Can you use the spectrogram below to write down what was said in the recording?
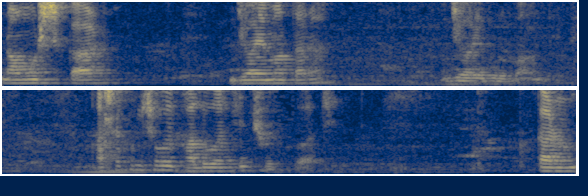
নমস্কার। জয় মাতারা জয় গুরু বামদেব। আশা করি সবাই ভালো আছেন, সুস্থ আছেন। কারণ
